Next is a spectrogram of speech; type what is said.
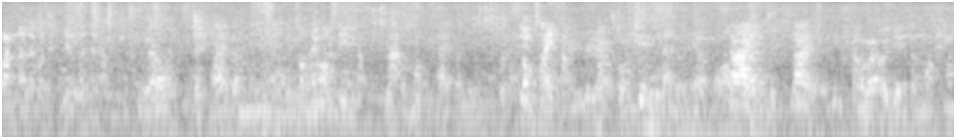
วันอะไรประมาณนี้เดี๋ยวก็จะกลับมาอีกแล้วจะใช้ตอนนี้ไหมต้องให้วัคซีนครับ จะมองใช้ตอนนี้ไหมต้องใช้ครับได้ได้เอาไว้เอาเย็นสมองมา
